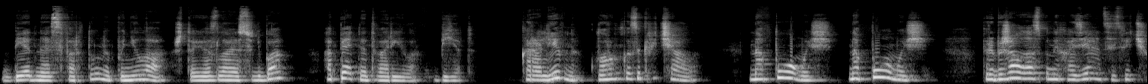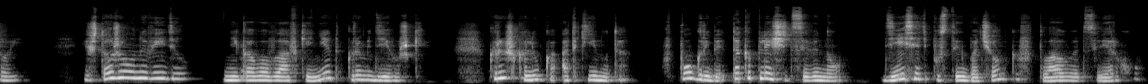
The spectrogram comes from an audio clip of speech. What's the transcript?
Бедная Сфортуна поняла, что ее злая судьба опять натворила бед. Королевна громко закричала «На помощь! На помощь!» Прибежал заспанный хозяин со свечой. И что же он увидел? Никого в лавке нет, кроме девушки. Крышка люка откинута. В погребе так и плещется вино. Десять пустых бочонков плавают сверху.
